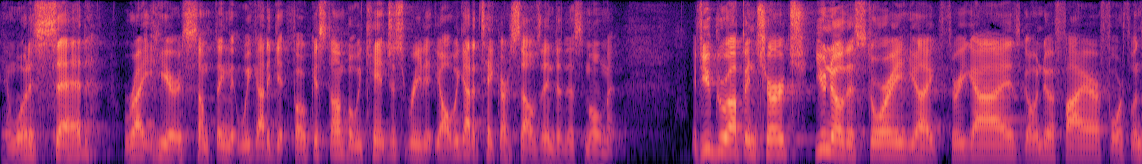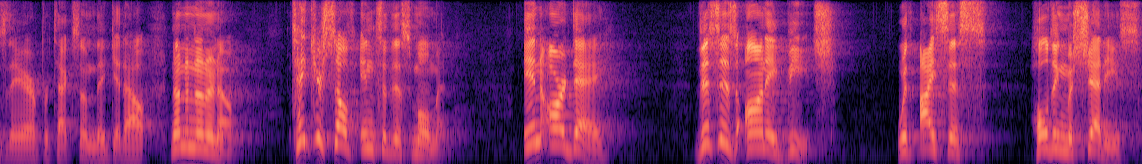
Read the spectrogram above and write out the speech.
And what is said right here is something that we got to get focused on, but we can't just read it. Y'all, we got to take ourselves into this moment. If you grew up in church, you know this story. You're like three guys go into a fire, fourth one's there, protects them, they get out. No, no, no, no, no. Take yourself into this moment. In our day, this is on a beach with ISIS holding machetes,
